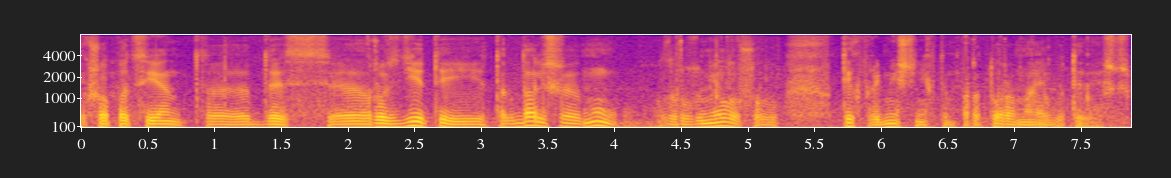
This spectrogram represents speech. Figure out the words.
Якщо пацієнт е, десь е, роздітий і так далі, ну зрозуміло, що в тих приміщеннях температура має бути вища.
